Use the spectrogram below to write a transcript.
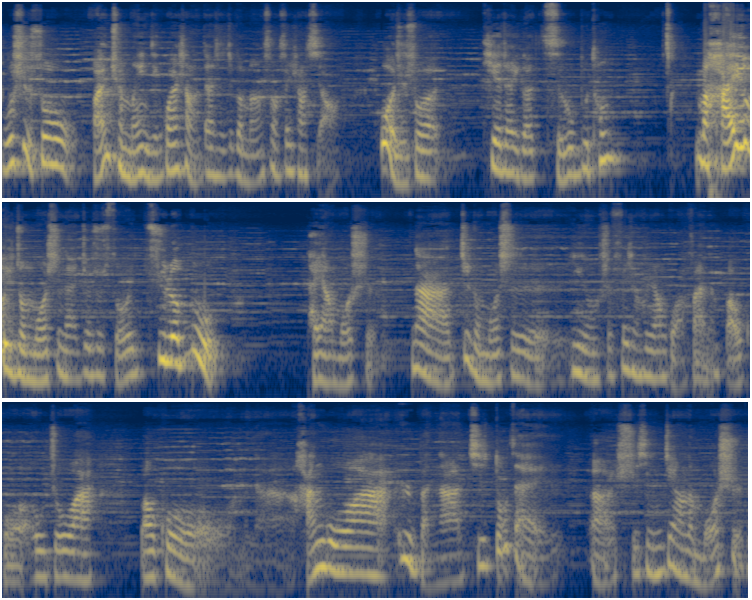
不是说完全门已经关上了，但是这个门缝非常小，或者说贴着一个此路不通。那么还有一种模式呢，就是所谓俱乐部。培养模式，那这种模式应用是非常非常广泛的，包括欧洲啊，包括我们的韩国啊、日本啊，其实都在呃实行这样的模式。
